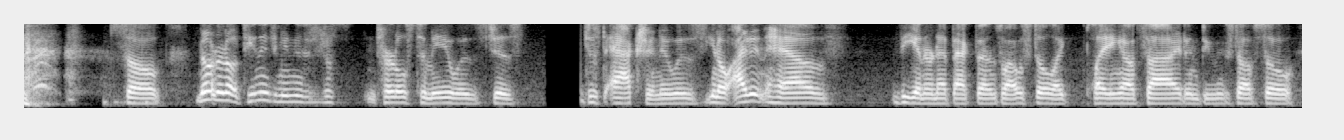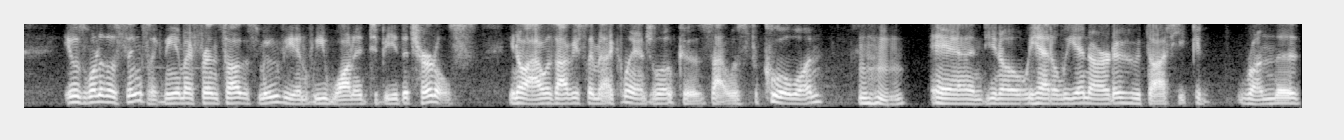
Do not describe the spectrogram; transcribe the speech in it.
so, no, no, no. Teenage Mutant Ninja Turtles to me was just just action. It was you know I didn't have the internet back then, so I was still like playing outside and doing stuff. So it was one of those things. Like me and my friends saw this movie and we wanted to be the turtles. You know, I was obviously Michelangelo because I was the cool one. hmm and you know we had a Leonardo who thought he could run the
